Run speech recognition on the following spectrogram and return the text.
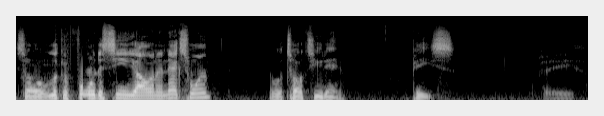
So looking forward to seeing y'all on the next one, and we'll talk to you then. Peace. peace.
